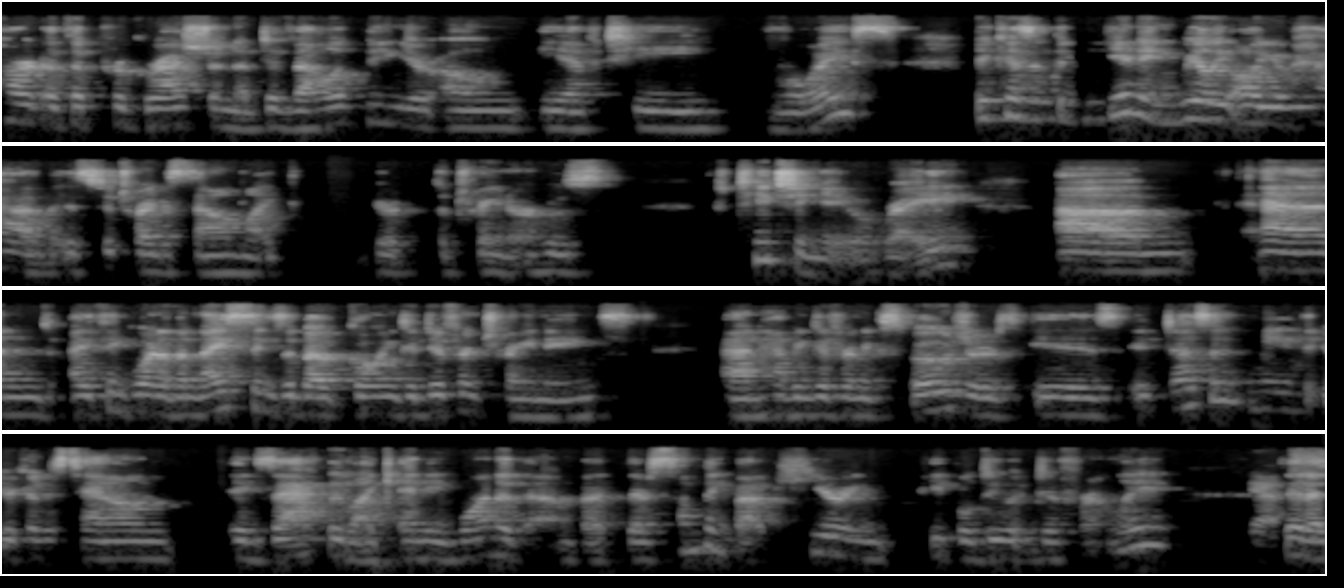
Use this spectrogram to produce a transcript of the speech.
part of the progression of developing your own EFT voice. Because at the beginning, really all you have is to try to sound like you're the trainer who's teaching you, right? Um, and I think one of the nice things about going to different trainings and having different exposures is it doesn't mean that you're going to sound exactly like any one of them, but there's something about hearing people do it differently yes. that I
